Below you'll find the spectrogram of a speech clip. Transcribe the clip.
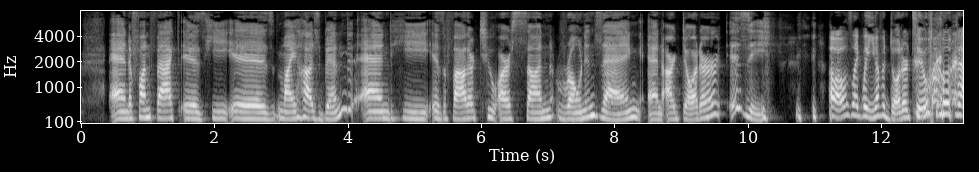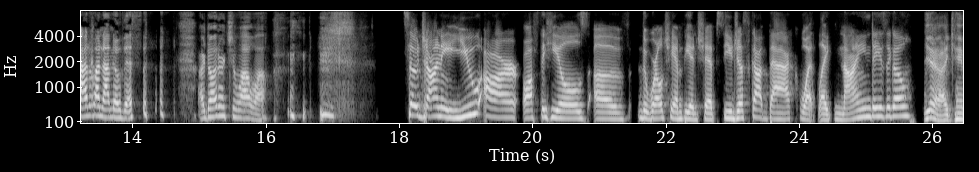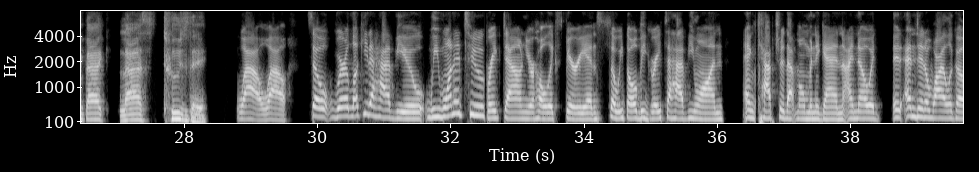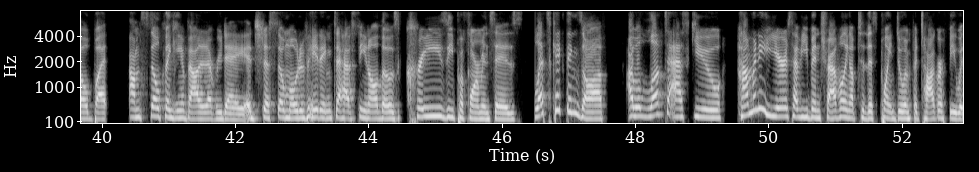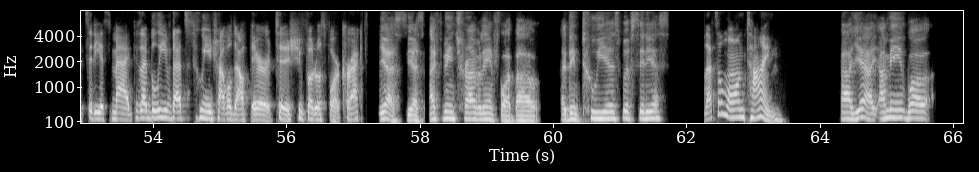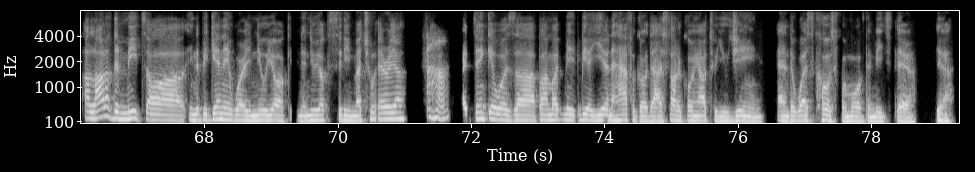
And a fun fact is he is my husband and he is a father to our son, Ronan Zhang, and our daughter, Izzy. Oh, I was like, wait, you have a daughter too? How do I not know this? Our daughter, Chihuahua. So, Johnny, you are off the heels of the World Championships. You just got back, what, like nine days ago? Yeah, I came back last Tuesday. Wow, wow. So, we're lucky to have you. We wanted to break down your whole experience. So, we thought it'd be great to have you on and capture that moment again. I know it, it ended a while ago, but I'm still thinking about it every day. It's just so motivating to have seen all those crazy performances. Let's kick things off. I would love to ask you how many years have you been traveling up to this point doing photography with Citius Mag? Because I believe that's who you traveled out there to shoot photos for, correct? Yes, yes. I've been traveling for about, I think, two years with Citius. That's a long time. Uh, yeah, I mean, well, a lot of the meets are in the beginning were in New York, in the New York City metro area. Uh-huh. I think it was uh, about maybe a year and a half ago that I started going out to Eugene and the West Coast for more of the meets there. Yeah.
